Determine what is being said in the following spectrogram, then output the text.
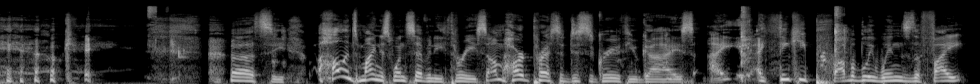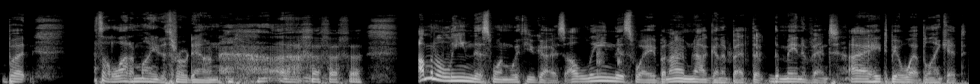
okay. Uh, let's see. Holland's minus 173, so I'm hard pressed to disagree with you guys. I I think he probably wins the fight, but that's a lot of money to throw down. I'm going to lean this one with you guys. I'll lean this way, but I'm not going to bet the, the main event. I hate to be a wet blanket.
